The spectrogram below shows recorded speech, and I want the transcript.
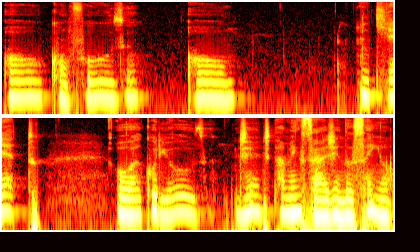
ou confuso, ou inquieto ou é curioso diante da mensagem do Senhor.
